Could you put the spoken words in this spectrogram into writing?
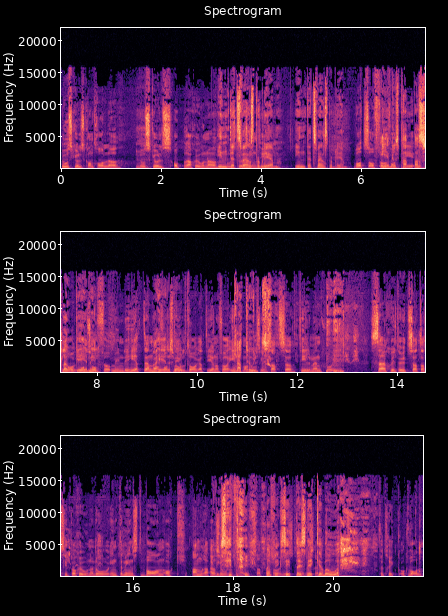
oskuldskontroller, oskuldsoperationer, Inte ett svenskt problem. Inte ett svenskt problem. Brottsoffer Emils pappa slog Emil. Brottsoffermyndigheten har fått i uppdrag att genomföra informationsinsatser till människor i särskilt utsatta situationer. Då inte minst barn och andra personer sitta- som är utsatta han för fick sitta i snickerboa. förtryck och våld.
